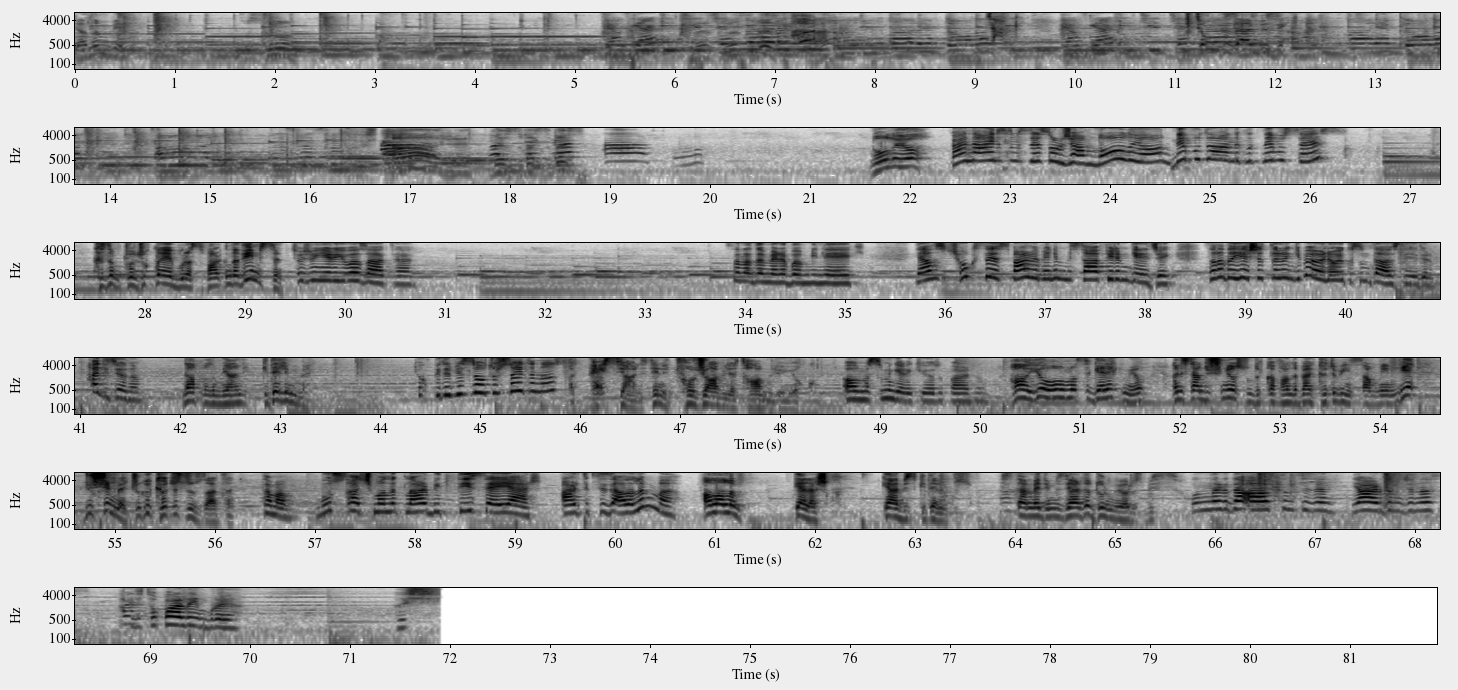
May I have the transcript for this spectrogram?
Canım benim. Kuzum. Yaz Vız vız vız. Ha? Çak. Çok güzel müzik. Ağrı, vız vız vız. Ne oluyor? Ben de aynısını size soracağım. Ne oluyor? Ne bu dağınıklık, ne bu ses? Kızım çocukla ev burası farkında değil misin? Çocuğun yeri yuva zaten. Sana da merhaba minik. Yalnız çok ses var ve benim misafirim gelecek. Sana da yaşıtların gibi öğle uykusunu tavsiye ediyorum. Hadi canım. Ne yapalım yani gidelim mi? Yok bir de bizle otursaydınız. Ay pes yani senin çocuğa bile tahammülün yok. Olması mı gerekiyordu pardon? Ha yok olması gerekmiyor. Hani sen düşünüyorsundur kafanda ben kötü bir insan mıyım diye. Düşünme çünkü kötüsün zaten. Tamam. Bu saçmalıklar bittiyse eğer artık sizi alalım mı? Alalım. Gel aşkım. Gel biz gidelim kuzum. İstenmediğimiz yerde durmuyoruz biz. Bunları da alsın sizin yardımcınız. Hadi toparlayın burayı. Hış.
